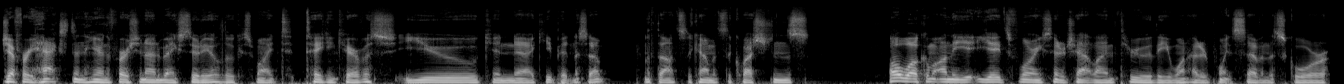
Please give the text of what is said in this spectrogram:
Jeffrey Haxton here in the First United Bank studio. Lucas White taking care of us. You can uh, keep hitting us up. The thoughts, the comments, the questions. All welcome on the Yates Flooring Center chat line through the 100.7 The Score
